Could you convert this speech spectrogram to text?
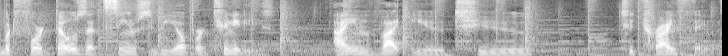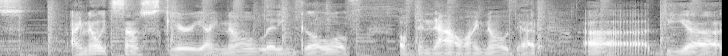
but for those that seems to be opportunities, I invite you to to try things. I know it sounds scary. I know letting go of of the now. I know that uh, the uh,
